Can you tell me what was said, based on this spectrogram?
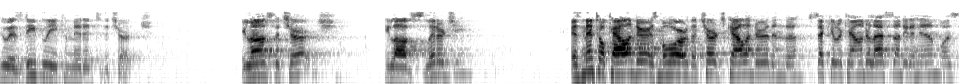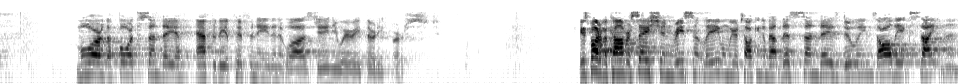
who is deeply committed to the church. He loves the church. He loves liturgy. His mental calendar is more the church calendar than the secular calendar. Last Sunday to him was more the fourth Sunday after the Epiphany than it was January 31st. Was part of a conversation recently when we were talking about this Sunday's doings, all the excitement,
